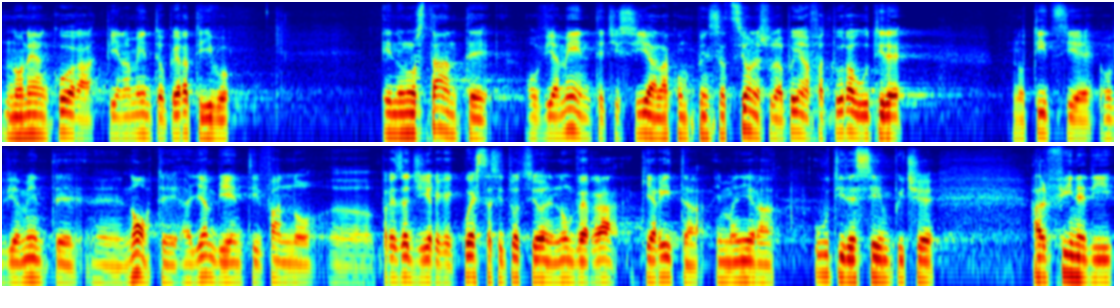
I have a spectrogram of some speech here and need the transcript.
non è ancora pienamente operativo e nonostante ovviamente ci sia la compensazione sulla prima fattura utile, notizie ovviamente eh, note agli ambienti fanno eh, presagire che questa situazione non verrà chiarita in maniera utile e semplice al fine di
